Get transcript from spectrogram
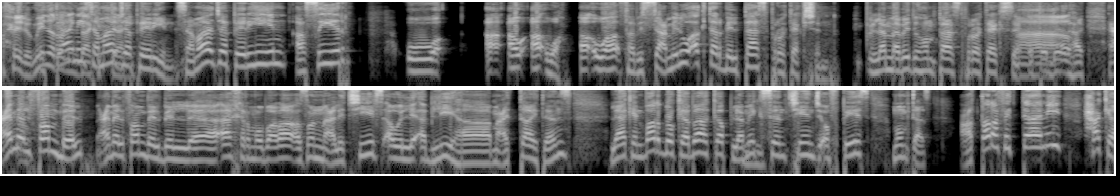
حلو مين ال running الثاني؟ back Samaje؟ Perine. Samaje Perine قصير و أو أقوى أقوى فبيستعملوه أكثر بال pass protection لما بدهم pass protection آه. عمل fumble عمل fumble بالاخر مباراة أظن مع ال Chiefs أو اللي قبليها مع ال Titans لكن برضه ك backup ل Mixon change of pace ممتاز. على الطرف الثاني حكى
